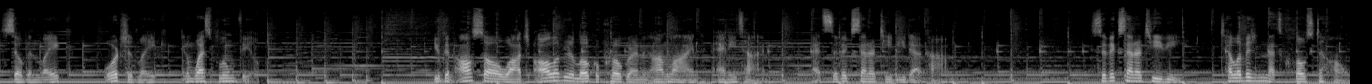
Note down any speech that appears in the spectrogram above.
Sylvan Lake, Orchard Lake, and West Bloomfield. You can also watch all of your local programming online anytime at civiccentertv.com. Civic Center TV, television that's close to home.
